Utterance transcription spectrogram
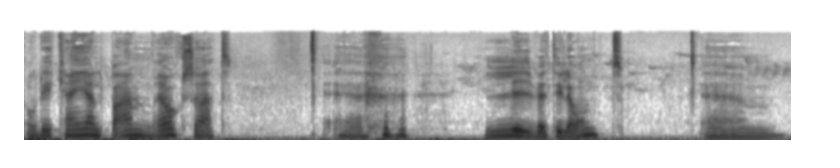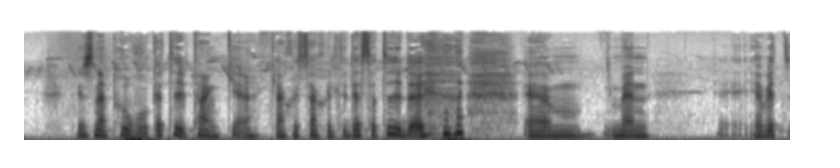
och det kan hjälpa andra också att livet är långt. Det är en sån här provokativ tanke, kanske särskilt i dessa tider. Ehm, men eh, jag vet,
